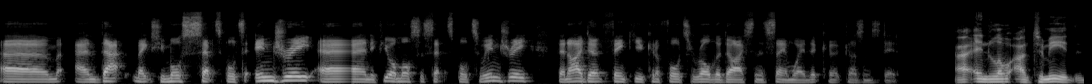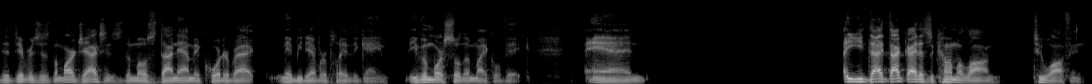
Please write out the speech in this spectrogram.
um, and that makes you more susceptible to injury. And if you're more susceptible to injury, then I don't think you can afford to roll the dice in the same way that Kirk Cousins did. Uh, and uh, to me, the difference is Lamar Jackson is the most dynamic quarterback maybe to ever play the game, even more so than Michael Vick. And uh, that that guy doesn't come along too often.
